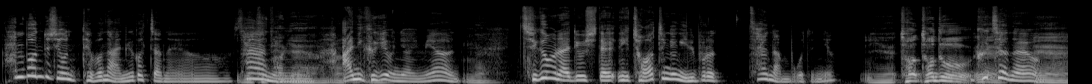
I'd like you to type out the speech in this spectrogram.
한 번도 지금 대본 안 읽었잖아요. 사연을. 아니 그게 뭐냐면 네. 지금 라디오 시대 저 같은 경우 일부러 사연 안 보거든요. 예. 저 저도 예. 그렇잖아요. 예.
